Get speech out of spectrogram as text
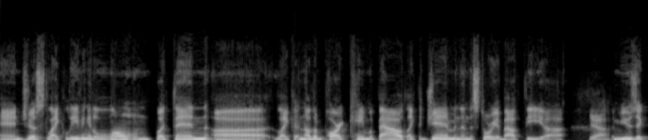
and just like leaving it alone. But then uh like another part came about like the gym and then the story about the uh yeah. the music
